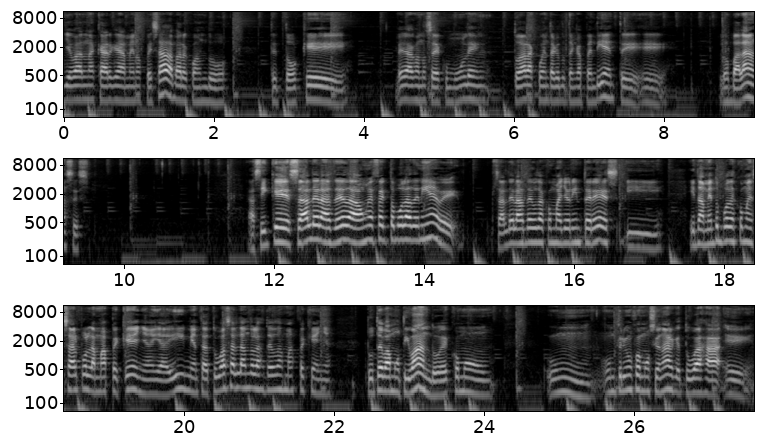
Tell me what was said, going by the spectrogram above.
llevar una carga menos pesada para cuando te toque, ¿verdad? cuando se acumulen todas las cuentas que tú tengas pendientes, eh, los balances. Así que sal de las deudas a un efecto bola de nieve, sal de las deudas con mayor interés y, y también tú puedes comenzar por la más pequeña y ahí mientras tú vas saldando las deudas más pequeñas, tú te vas motivando, es como un, un triunfo emocional que tú vas a... Eh,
